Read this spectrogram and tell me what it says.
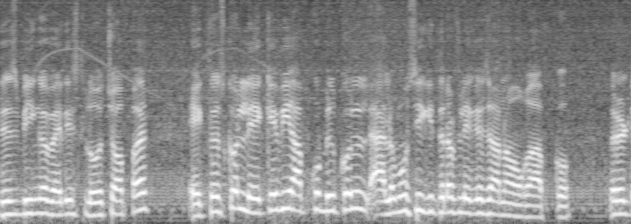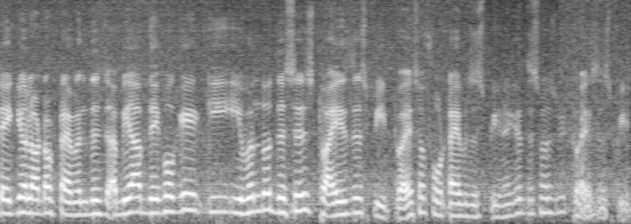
this being a very slow chopper एक तो इसको लेके भी आपको बिल्कुल एलोमोसी की तरफ़ लेके जाना होगा आपको। Will take you lot of time and this अभी आप देखोगे कि even though this is twice the speed twice और फोर टाइम्स द स्पीड है this must be twice the speed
